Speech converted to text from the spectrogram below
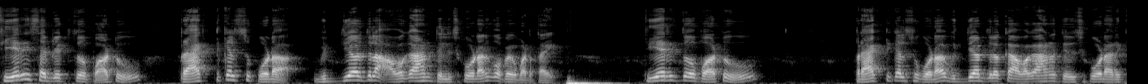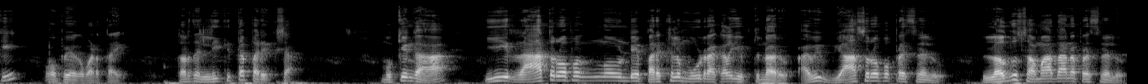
థియరీ సబ్జెక్టుతో పాటు ప్రాక్టికల్స్ కూడా విద్యార్థుల అవగాహన తెలుసుకోవడానికి ఉపయోగపడతాయి. థియరీతో పాటు ప్రాక్టికల్స్ కూడా విద్యార్థుల యొక్క అవగాహన తెలుసుకోవడానికి ఉపయోగపడతాయి. తర్వాత లిఖిత పరీక్ష. ముఖ్యంగా ఈ రాత రూపంగా ఉండే పరీక్షలు మూడు రకాలు చెప్తున్నారు. అవి వ్యాసరూప ప్రశ్నలు లఘు సమాధాన ప్రశ్నలు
